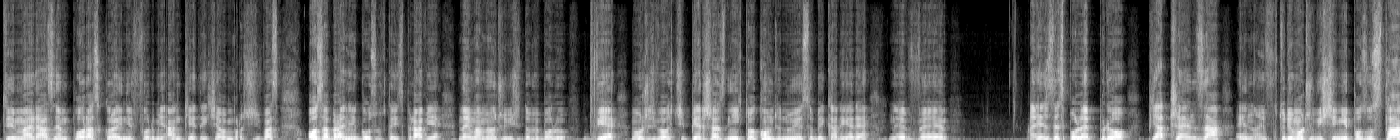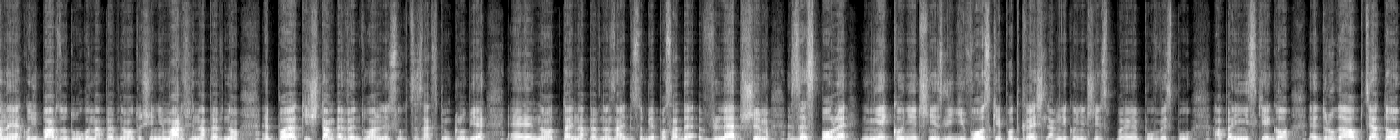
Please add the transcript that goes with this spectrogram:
tym razem po raz kolejny w formie ankiety chciałbym prosić Was o zabranie głosu w tej sprawie. No i mamy oczywiście do wyboru dwie możliwości. Pierwsza z nich to kontynuuję sobie karierę w zespole Pro Piacenza, e, no i w którym oczywiście nie pozostanę jakoś bardzo długo, na pewno o to się nie martwię, na pewno e, po jakichś tam ewentualnych sukcesach w tym klubie, e, no tutaj na pewno znajdę sobie posadę w lepszym zespole, niekoniecznie z Ligi Włoskiej, podkreślam, niekoniecznie z e, Półwyspu Apenińskiego. E, Druga opcja to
